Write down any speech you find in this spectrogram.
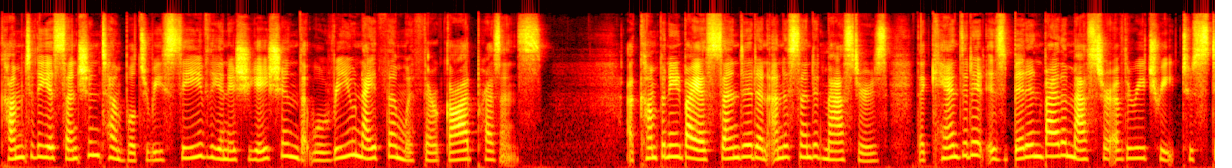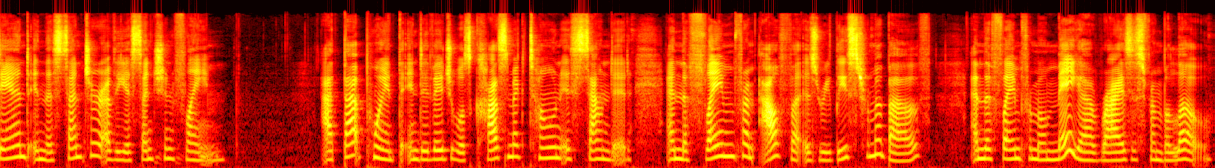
come to the ascension temple to receive the initiation that will reunite them with their God presence. Accompanied by ascended and unascended masters, the candidate is bidden by the master of the retreat to stand in the center of the ascension flame. At that point, the individual's cosmic tone is sounded, and the flame from Alpha is released from above, and the flame from Omega rises from below.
